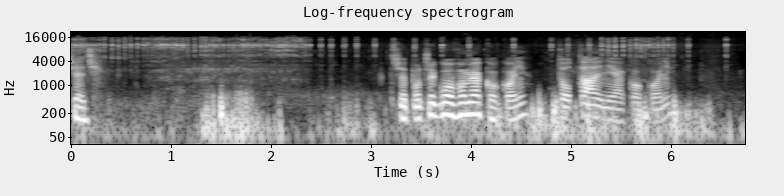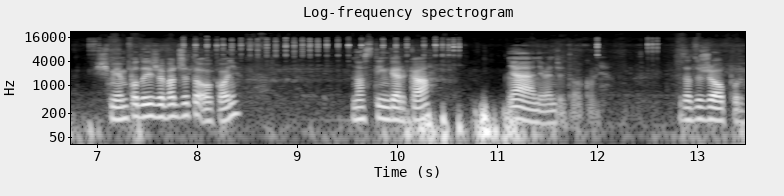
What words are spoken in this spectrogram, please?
Siedzi. Trzepocze głową jak okoń. Totalnie jak okoń. Śmiem podejrzewać, że to okoń. Na Stingerka. Nie, nie będzie to okoń. Za duży opór.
